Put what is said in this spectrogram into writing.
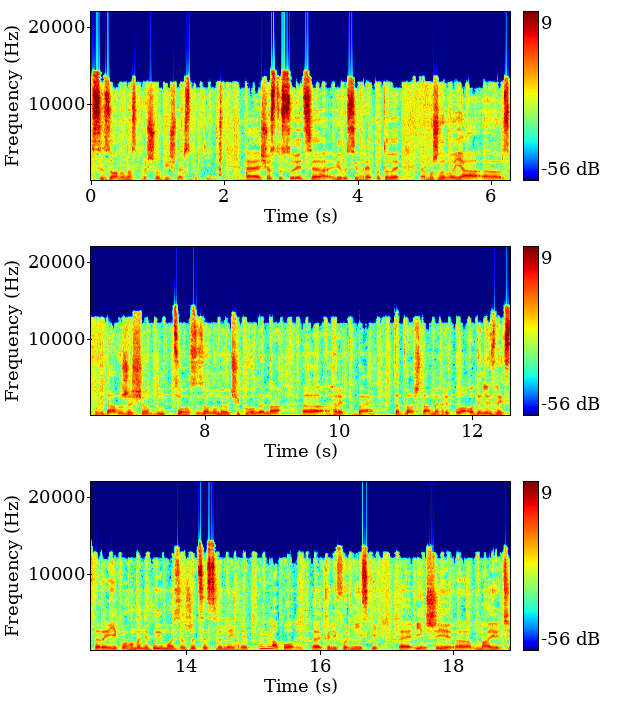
сезон у нас пройшов більш-менш спокійно. Е, Що стосується вірусів грипу, то ви, е, можливо, я розповідав уже, що цього сезону ми очікували на грип Б та два штами грипу А. Один із них старий, якого ми не боїмося вже, це свиний грип або каліфорнійський. Інші мають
